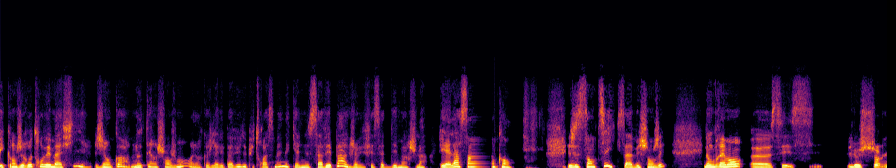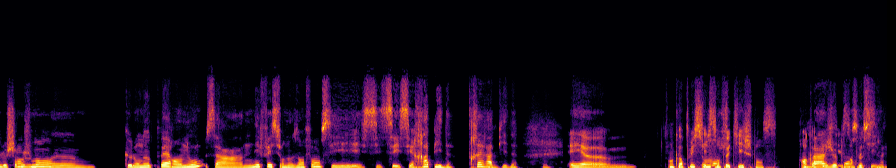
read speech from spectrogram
Et quand j'ai retrouvé ma fille, j'ai encore noté un changement alors que je l'avais pas vue depuis trois semaines et qu'elle ne savait pas que j'avais fait cette démarche-là. Et elle a cinq ans. j'ai senti que ça avait changé. Donc vraiment, euh, c'est le, changement euh, que l'on opère en nous, ça a un effet sur nos enfants. C'est rapide, très mmh. rapide. Mmh. Et euh, encore plus s'ils sont petits, je pense. Encore bah, plus s'ils sont petits. Ouais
